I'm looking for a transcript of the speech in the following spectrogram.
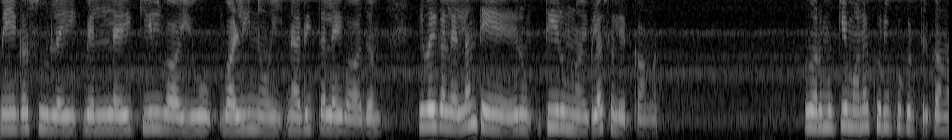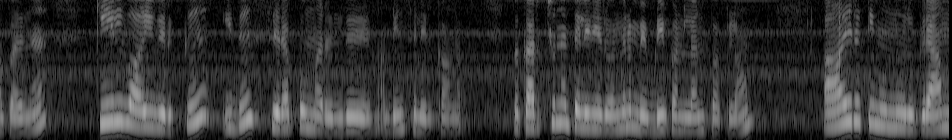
மேகசூளை வெள்ளை கீழ்வாயு வலிநோய் நரித்தலை வாதம் இவைகள் எல்லாம் தேரும் தீரும் நோய்களாக சொல்லியிருக்காங்க. ஒரு முக்கியமான குறிப்பு கொடுத்துருக்காங்க பாருங்கள் கீழ்வாயுவிற்கு இது சிறப்பு மருந்து அப்படின்னு சொல்லியிருக்காங்க. இப்போ கர்ச்சுன தெளிநீர் வந்து நம்ம எப்படி பண்ணலான்னு பார்க்கலாம். ஆயிரத்தி முந்நூறு கிராம்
